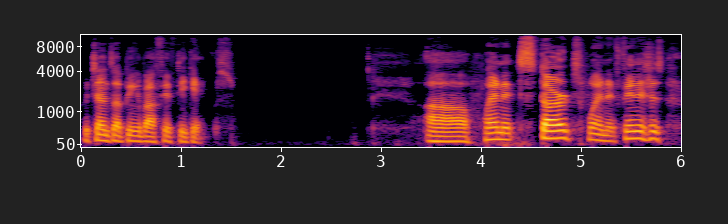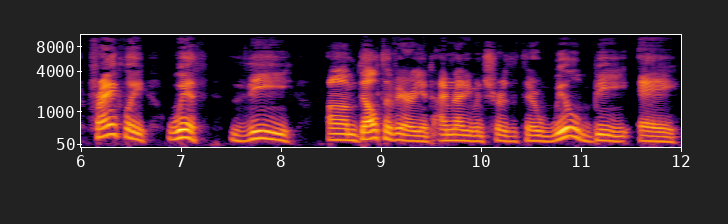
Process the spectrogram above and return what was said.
which ends up being about 50 games. Uh, when it starts, when it finishes, frankly, with the um, Delta variant, I'm not even sure that there will be a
